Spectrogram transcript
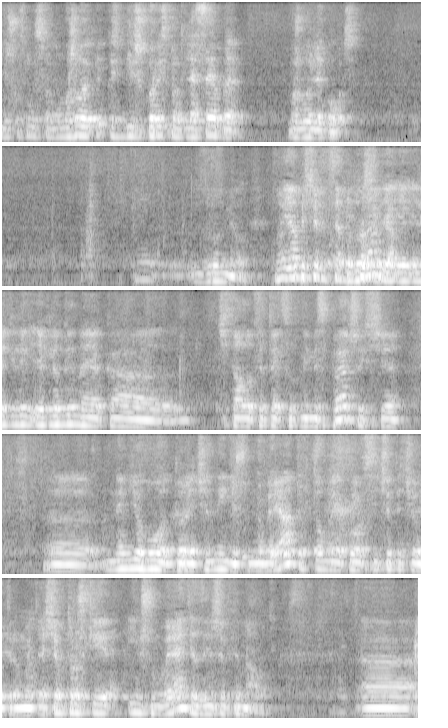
більш осмислено, можливо, якось більш корисно для себе, можливо, для когось. Зрозуміло. Ну я би ще від себе додав, як, як, як- як людина, яка читала цей текст одним із перших, ще не в його, до речі, нинішньому варіанті, в тому, якого всі читачі отримують, а ще в трошки іншому варіанті з іншим фіналом. Е,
